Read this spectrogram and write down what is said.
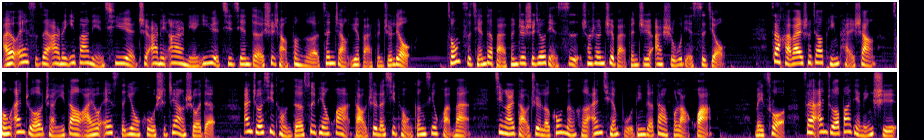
，iOS 在二零一八年七月至二零二二年一月期间的市场份额增长约百分之六，从此前的百分之十九点四上升至百分之二十五点四九。在海外社交平台上，从安卓转移到 iOS 的用户是这样说的：安卓系统的碎片化导致了系统更新缓慢，进而导致了功能和安全补丁的大幅老化。没错，在安卓8.0时，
